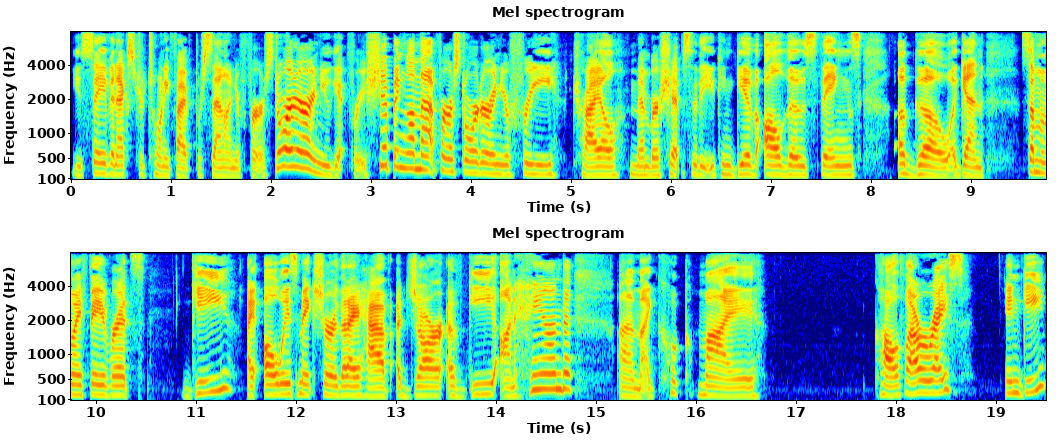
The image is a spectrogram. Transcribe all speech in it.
you save an extra 25% on your first order and you get free shipping on that first order and your free trial membership so that you can give all those things a go. Again, some of my favorites ghee. I always make sure that I have a jar of ghee on hand. Um, I cook my cauliflower rice in ghee,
